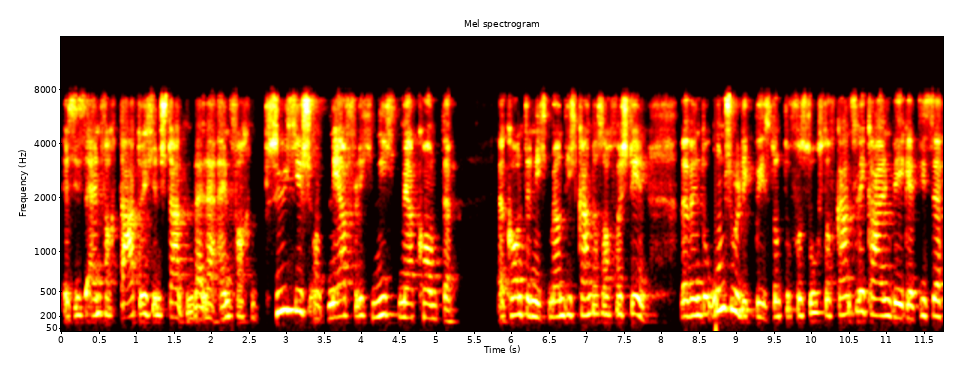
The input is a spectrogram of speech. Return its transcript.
Es ist einfach dadurch entstanden, weil er einfach psychisch und nervlich nicht mehr konnte. Er konnte nicht mehr und ich kann das auch verstehen. Weil wenn du unschuldig bist und du versuchst auf ganz legalen Wege diese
